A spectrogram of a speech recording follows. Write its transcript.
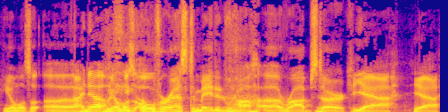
He almost, uh, I know. he almost overestimated Rob, uh, Rob Stark. Yeah, yeah,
